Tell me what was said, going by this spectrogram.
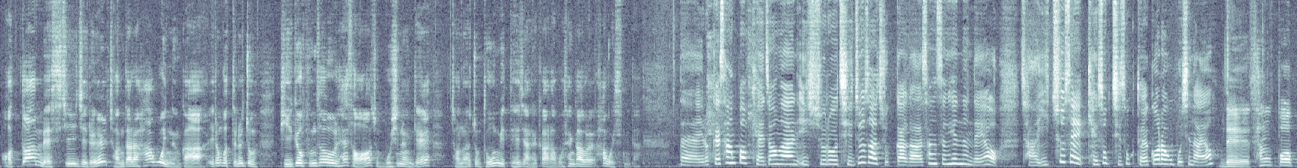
어떠한 메시지를 전달을 하고 있는가 이런 것들을 좀 비교 분석을 해서 좀 보시는 게 저는 좀 도움이 되지 않을까라고 생각을 하고 있습니다. 네, 이렇게 상법 개정안 이슈로 지주사 주가가 상승했는데요. 자, 이 추세 계속 지속될 거라고 보시나요? 네, 상법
